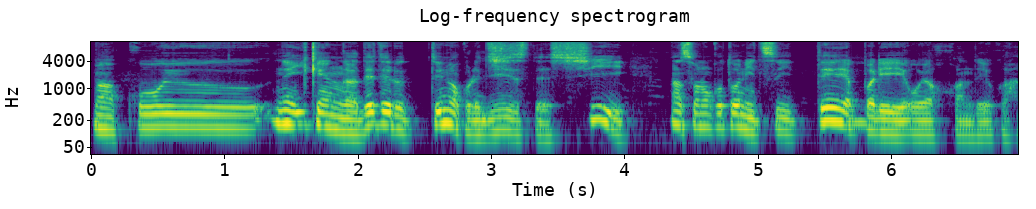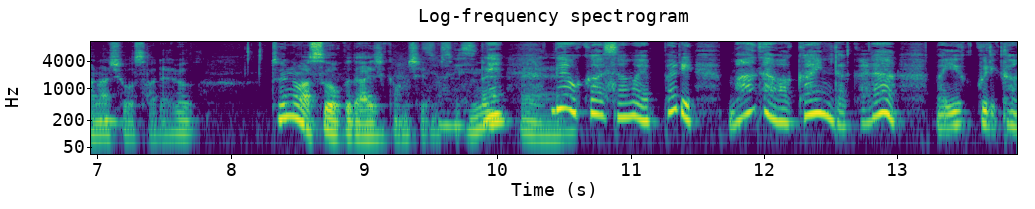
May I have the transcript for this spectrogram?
まあこういうね意見が出てるっていうのはこれ事実ですし、まあ、そのことについてやっぱり親子間でよく話をされるというのはすごく大事かもしれませんねですね。。ええでお母さんはやっぱりまだ若いんだから、まあ、ゆっくり考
